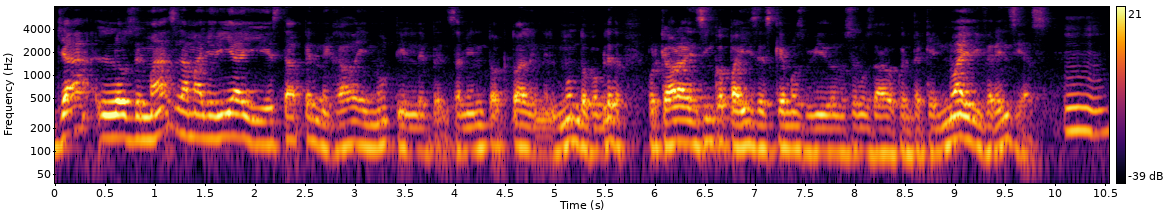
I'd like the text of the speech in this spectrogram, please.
ya los demás, la mayoría, y esta pendejada inútil de pensamiento actual en el mundo completo, porque ahora en cinco países que hemos vivido nos hemos dado cuenta que no hay diferencias. Ujú.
